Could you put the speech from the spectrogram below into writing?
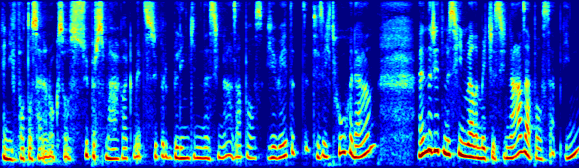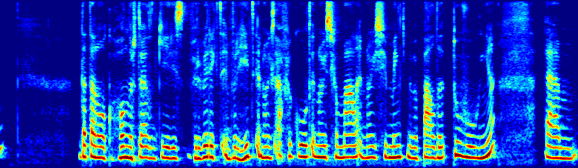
en die foto's zijn dan ook zo super smakelijk met super blinkende sinaasappels. Je weet het, het is echt goed gedaan. En er zit misschien wel een beetje sinaasappelsap in. Dat dan ook honderdduizend keer is verwerkt en verhit en nog eens afgekoeld en nog eens gemalen en nog eens gemengd met bepaalde toevoegingen. Um,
